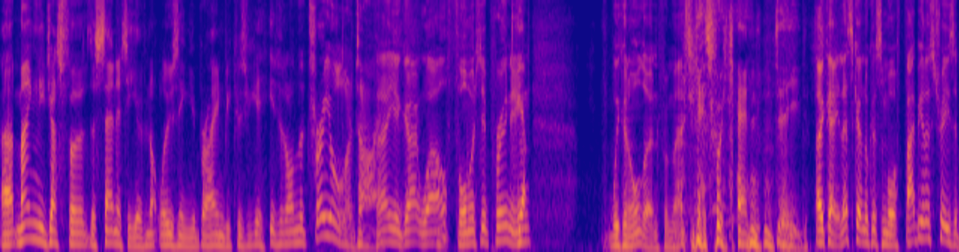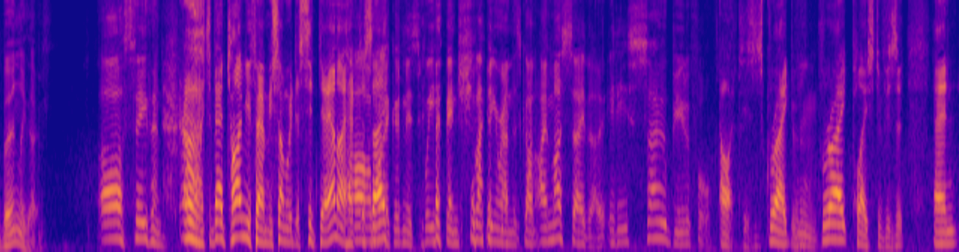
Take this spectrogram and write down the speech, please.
uh, mainly just for the sanity of not losing your brain because you get hit it on the tree all the time. There you go. Well, formative pruning. Yep. We can all learn from that. Yes, we can indeed. Okay, let's go and look at some more fabulous trees at Burnley, though. Oh, Stephen. Ah, it's about time you found me somewhere to sit down, I have oh, to say. Oh, my goodness. We have been schlepping around this garden. I must say, though, it is so beautiful. Oh, it is. It's great. Mm. Great place to visit. And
